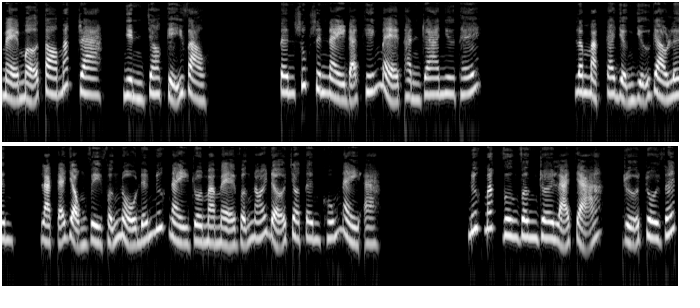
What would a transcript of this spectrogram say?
Mẹ mở to mắt ra, nhìn cho kỹ vào. Tên súc sinh này đã khiến mẹ thành ra như thế. Lâm Mặc ca giận dữ gào lên, lạc cả giọng vì phẫn nộ đến nước này rồi mà mẹ vẫn nói đỡ cho tên khốn này à. Nước mắt Vương Vân rơi lã chả, rửa trôi vết.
